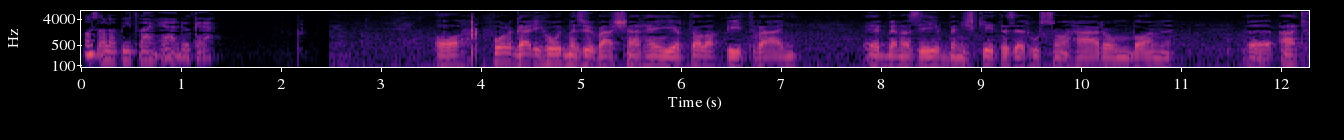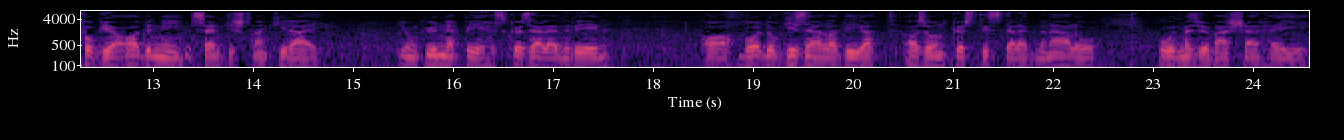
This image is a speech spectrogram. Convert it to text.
az alapítvány elnöke. A Polgári Hódmezővásárhelyért Alapítvány ebben az évben is 2023-ban át fogja adni Szent István királyunk ünnepéhez közeledvén a Boldog Gizella díjat azon köztiszteletben álló hódmezővásárhelyi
